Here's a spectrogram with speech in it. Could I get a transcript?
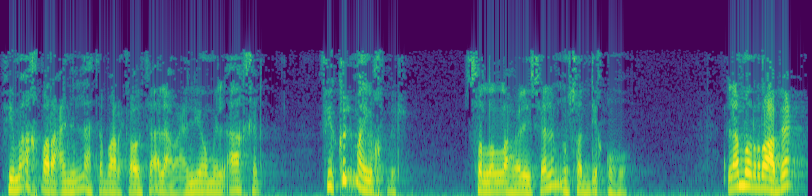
فيما أخبر عن الله تبارك وتعالى وعن اليوم الآخر في كل ما يخبر صلى الله عليه وسلم نصدقه. الأمر الرابع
